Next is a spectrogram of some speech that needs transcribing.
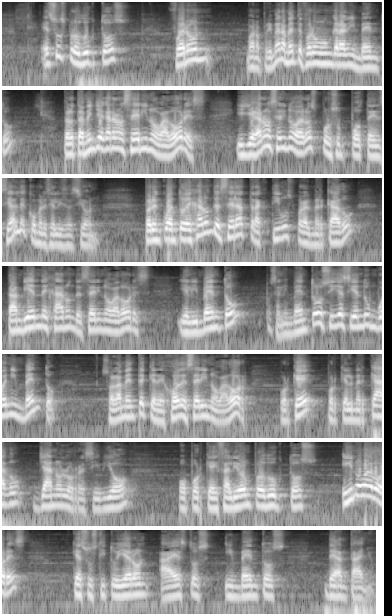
Esos productos fueron, bueno, primeramente fueron un gran invento, pero también llegaron a ser innovadores. Y llegaron a ser innovadores por su potencial de comercialización. Pero en cuanto dejaron de ser atractivos para el mercado, también dejaron de ser innovadores. Y el invento, pues el invento sigue siendo un buen invento, solamente que dejó de ser innovador. ¿Por qué? Porque el mercado ya no lo recibió o porque salieron productos innovadores que sustituyeron a estos inventos de antaño.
